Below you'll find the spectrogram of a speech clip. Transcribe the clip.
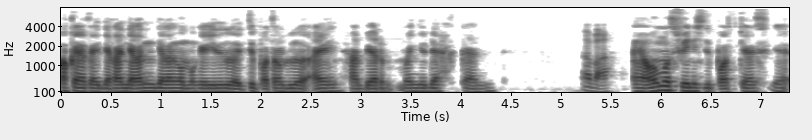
Oke oke jangan jangan jangan ngomong kayak gitu dulu. Itu potong dulu. I hampir menyudahkan. Apa? I almost finished the podcast. Ya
